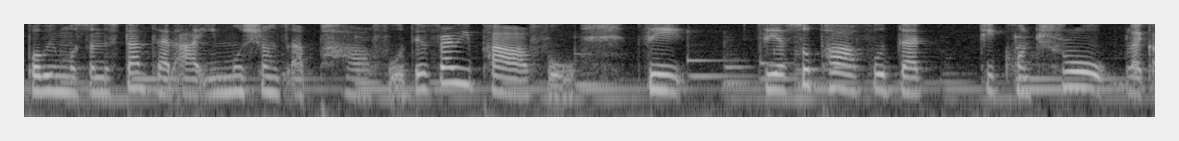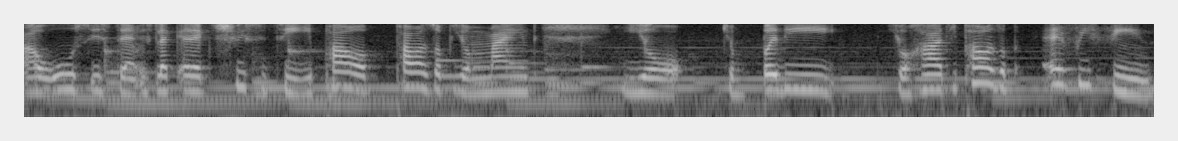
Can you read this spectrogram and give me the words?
But we must understand that our emotions are powerful. They're very powerful. They they are so powerful that they control like our whole system. It's like electricity. It power powers up your mind, your your body, your heart. It powers up everything.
